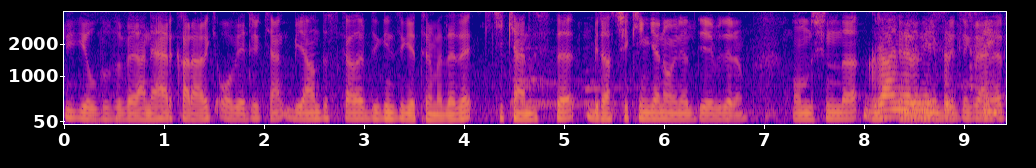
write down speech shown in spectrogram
yıldızı ve yani her kararı o verirken bir anda Skylar Diggins'i getirmeleri ki kendisi de biraz çekingen oynadı diyebilirim. Onun dışında Griner'ın istatistik, Griner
